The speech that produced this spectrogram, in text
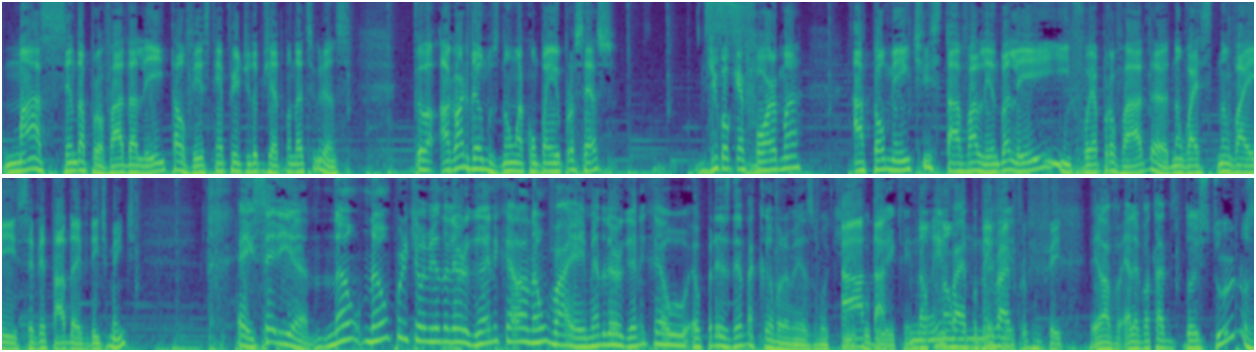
mas sendo aprovada a lei, talvez tenha perdido o objeto do mandado de segurança. Aguardamos, não acompanhei o processo. De qualquer forma, atualmente está valendo a lei e foi aprovada, não vai, não vai ser vetada, evidentemente. É, e seria. Não, não porque a emenda lei orgânica ela não vai. A emenda lei orgânica é o, é o presidente da Câmara mesmo que Ah, tá. publica. Então Não- nem não- vai pro nem prefeito. vai pro prefeito. Ela, ela é votada em dois turnos,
